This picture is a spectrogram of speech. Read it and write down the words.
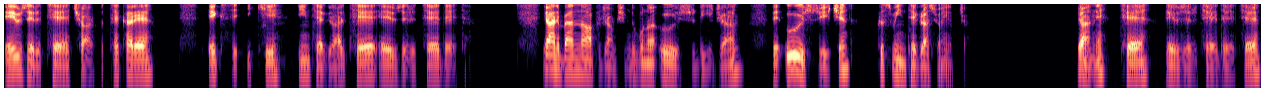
e üzeri t çarpı t kare eksi 2 integral t e üzeri t dt. Yani ben ne yapacağım şimdi? Buna i üssü diyeceğim ve i üssü için kısmı integrasyon yapacağım. Yani t e üzeri t dt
